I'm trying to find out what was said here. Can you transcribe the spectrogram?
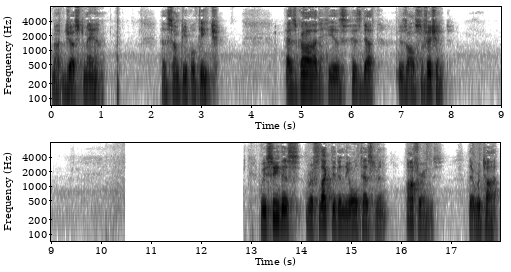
not just man, as some people teach. As God, he is, his death is all sufficient. We see this reflected in the Old Testament offerings that were taught.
